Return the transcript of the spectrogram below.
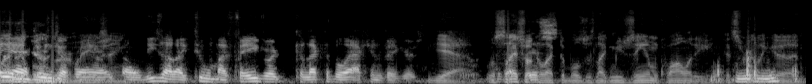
yeah, collectibles Killing are Joke, right, right. amazing. So these are like two of my favorite collectible action figures. Yeah, well, Sideshow. Collectibles is like museum quality. It's really Mhm. good.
